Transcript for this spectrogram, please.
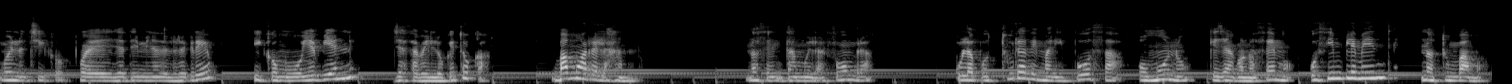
Bueno chicos, pues ya he terminado el recreo y como hoy es viernes, ya sabéis lo que toca. Vamos a relajarnos. Nos sentamos en la alfombra con la postura de mariposa o mono que ya conocemos o simplemente nos tumbamos,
